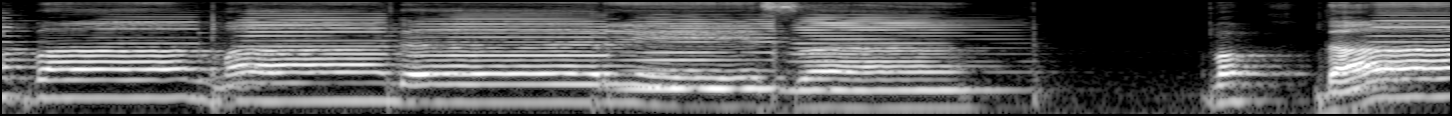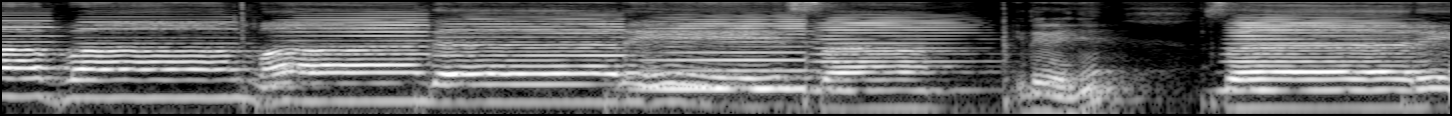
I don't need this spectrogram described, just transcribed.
അപ്പം മഗരീസ സരി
